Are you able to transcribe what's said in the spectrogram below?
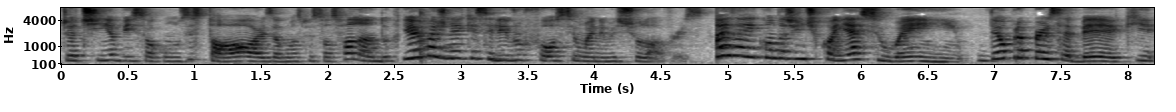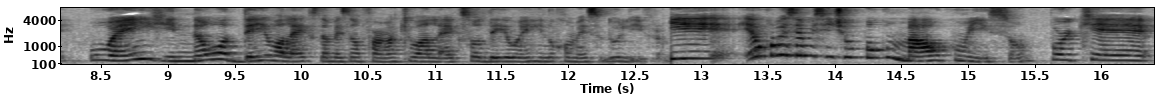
já tinha visto alguns stories, algumas pessoas falando, e eu imaginei que esse livro fosse um Enemies to Lovers. Mas aí, quando a gente conhece o Henry, deu para perceber que o Henry não odeia o Alex da mesma forma que o Alex odeia o Henry no começo do livro. E eu comecei a me sentir um pouco mal com isso, porque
